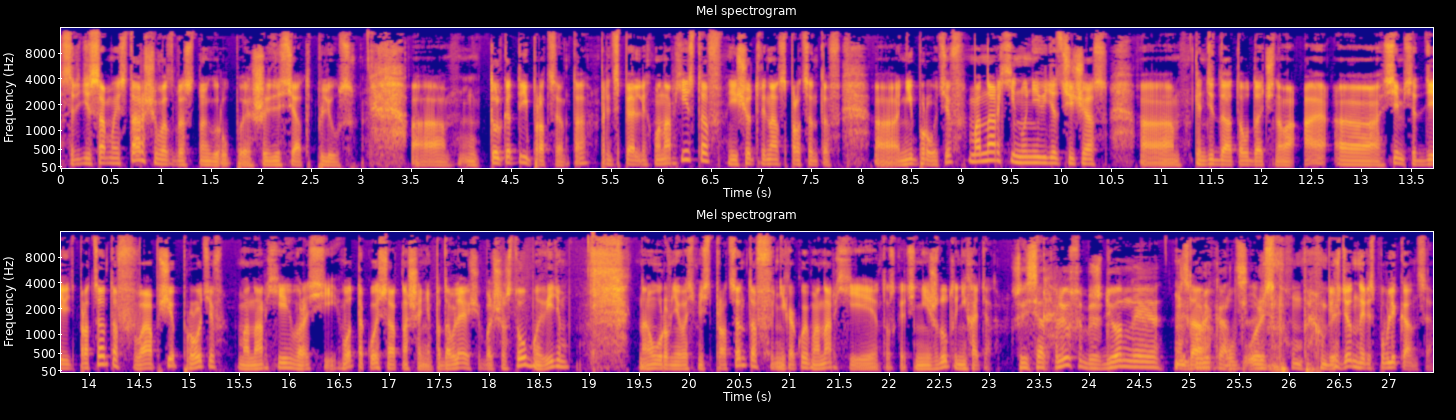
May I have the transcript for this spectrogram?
Среди самой старшей возрастной группы, 60 плюс, только 3% принципиальных монархистов, еще 13% не против монархии, но не видят сейчас кандидата удачного, а 79% вообще против монархии в России. Вот такое соотношение. Подавляющее большинство мы видим на уровне 80%. Никакой монархии, так сказать, не ждут и не хотят. 60 плюс убежденные республиканцы. Да, убежденные республиканцы.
